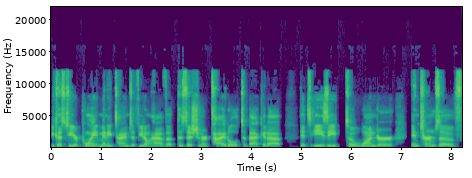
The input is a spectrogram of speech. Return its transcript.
Because to your point, many times, if you don't have a position or title to back it up, it's easy to wonder in terms of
